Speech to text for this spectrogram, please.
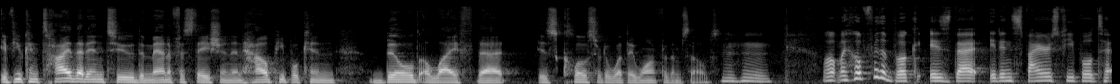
if you can tie that into the manifestation and how people can build a life that is closer to what they want for themselves. Well, my hope for the book is that it inspires people to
